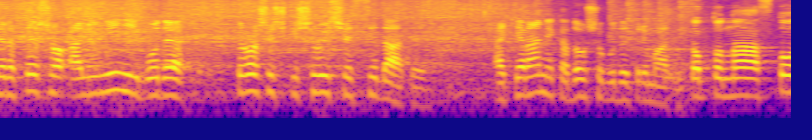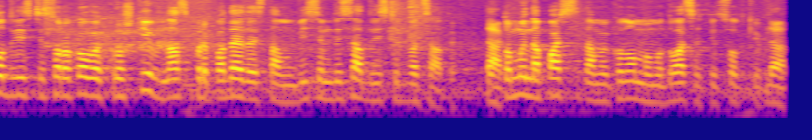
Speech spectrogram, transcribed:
Через те, що алюміній буде трошечки швидше сідати, а кераміка довше буде триматися. Тобто на 100 240 кружків в нас припаде десь там 80-220. Тобто ми на пачці там економимо 20% Да.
